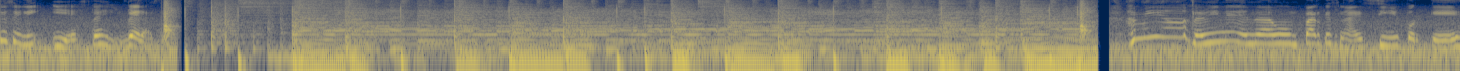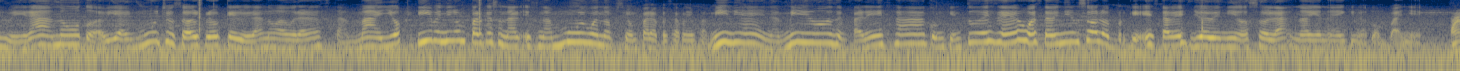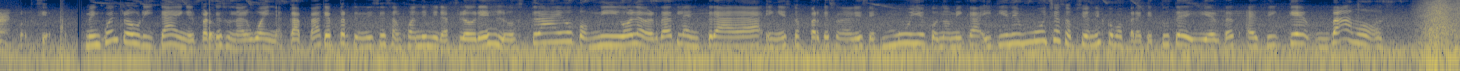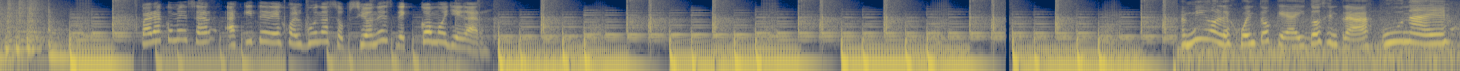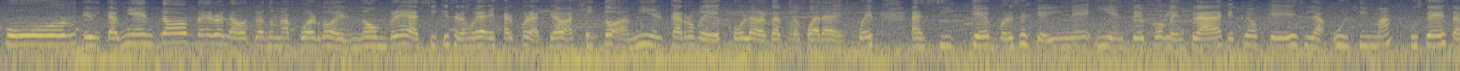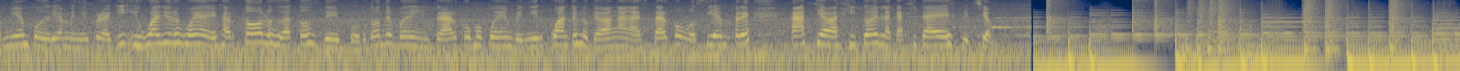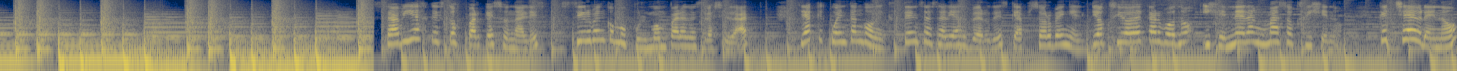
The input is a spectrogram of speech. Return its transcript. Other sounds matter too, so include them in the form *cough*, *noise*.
Y esto es Libérate. Amigos, me vine de a un parque nacional, sí, porque es verano, todavía hay mucho sol, creo que el verano va a durar hasta mayo y venir a un parque nacional es una muy buena opción para pasar en familia, en amigos, en pareja, con quien tú desees o hasta venir solo, porque esta vez yo he venido sola, no había nadie que me acompañe, por cierto. Me encuentro ahorita en el Parque Zonal Huaynacapa, que pertenece a San Juan de Miraflores. Los traigo conmigo. La verdad, la entrada en estos parques zonales es muy económica y tiene muchas opciones como para que tú te diviertas. Así que ¡vamos! Para comenzar, aquí te dejo algunas opciones de cómo llegar. Les cuento que hay dos entradas. Una es por evitamiento, pero la otra no me acuerdo el nombre, así que se las voy a dejar por aquí abajito. A mí el carro me dejó, la verdad, una cuadra después, así que por eso es que vine y entré por la entrada, que creo que es la última. Ustedes también podrían venir por aquí. Igual yo les voy a dejar todos los datos de por dónde pueden entrar, cómo pueden venir, cuánto es lo que van a gastar, como siempre, aquí abajito en la cajita de descripción. ¿Sabías que estos parques zonales sirven como pulmón para nuestra ciudad? Ya que cuentan con extensas áreas verdes que absorben el dióxido de carbono y generan más oxígeno. ¡Qué chévere, ¿no?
